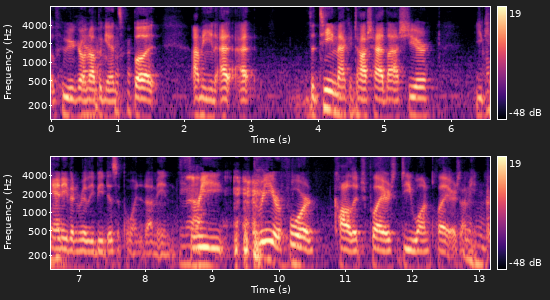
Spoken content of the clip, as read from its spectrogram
of who you're going Yeah. up against. But, I mean, at, at the team McIntosh had last year, you can't Okay. even really be disappointed. I mean, No. three, three or four college players, D1 players. I mean, Mhm.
